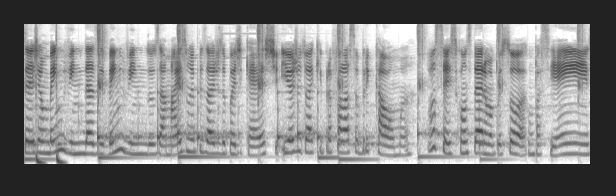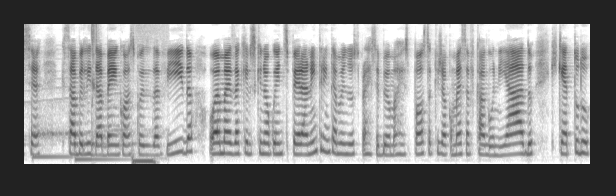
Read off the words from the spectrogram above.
Sejam bem-vindas e bem-vindos a mais um episódio do podcast e hoje eu tô aqui para falar sobre calma. Você se considera uma pessoa com paciência, que sabe lidar bem com as coisas da vida, ou é mais daqueles que não aguenta esperar nem 30 minutos para receber uma resposta, que já começa a ficar agoniado, que quer tudo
